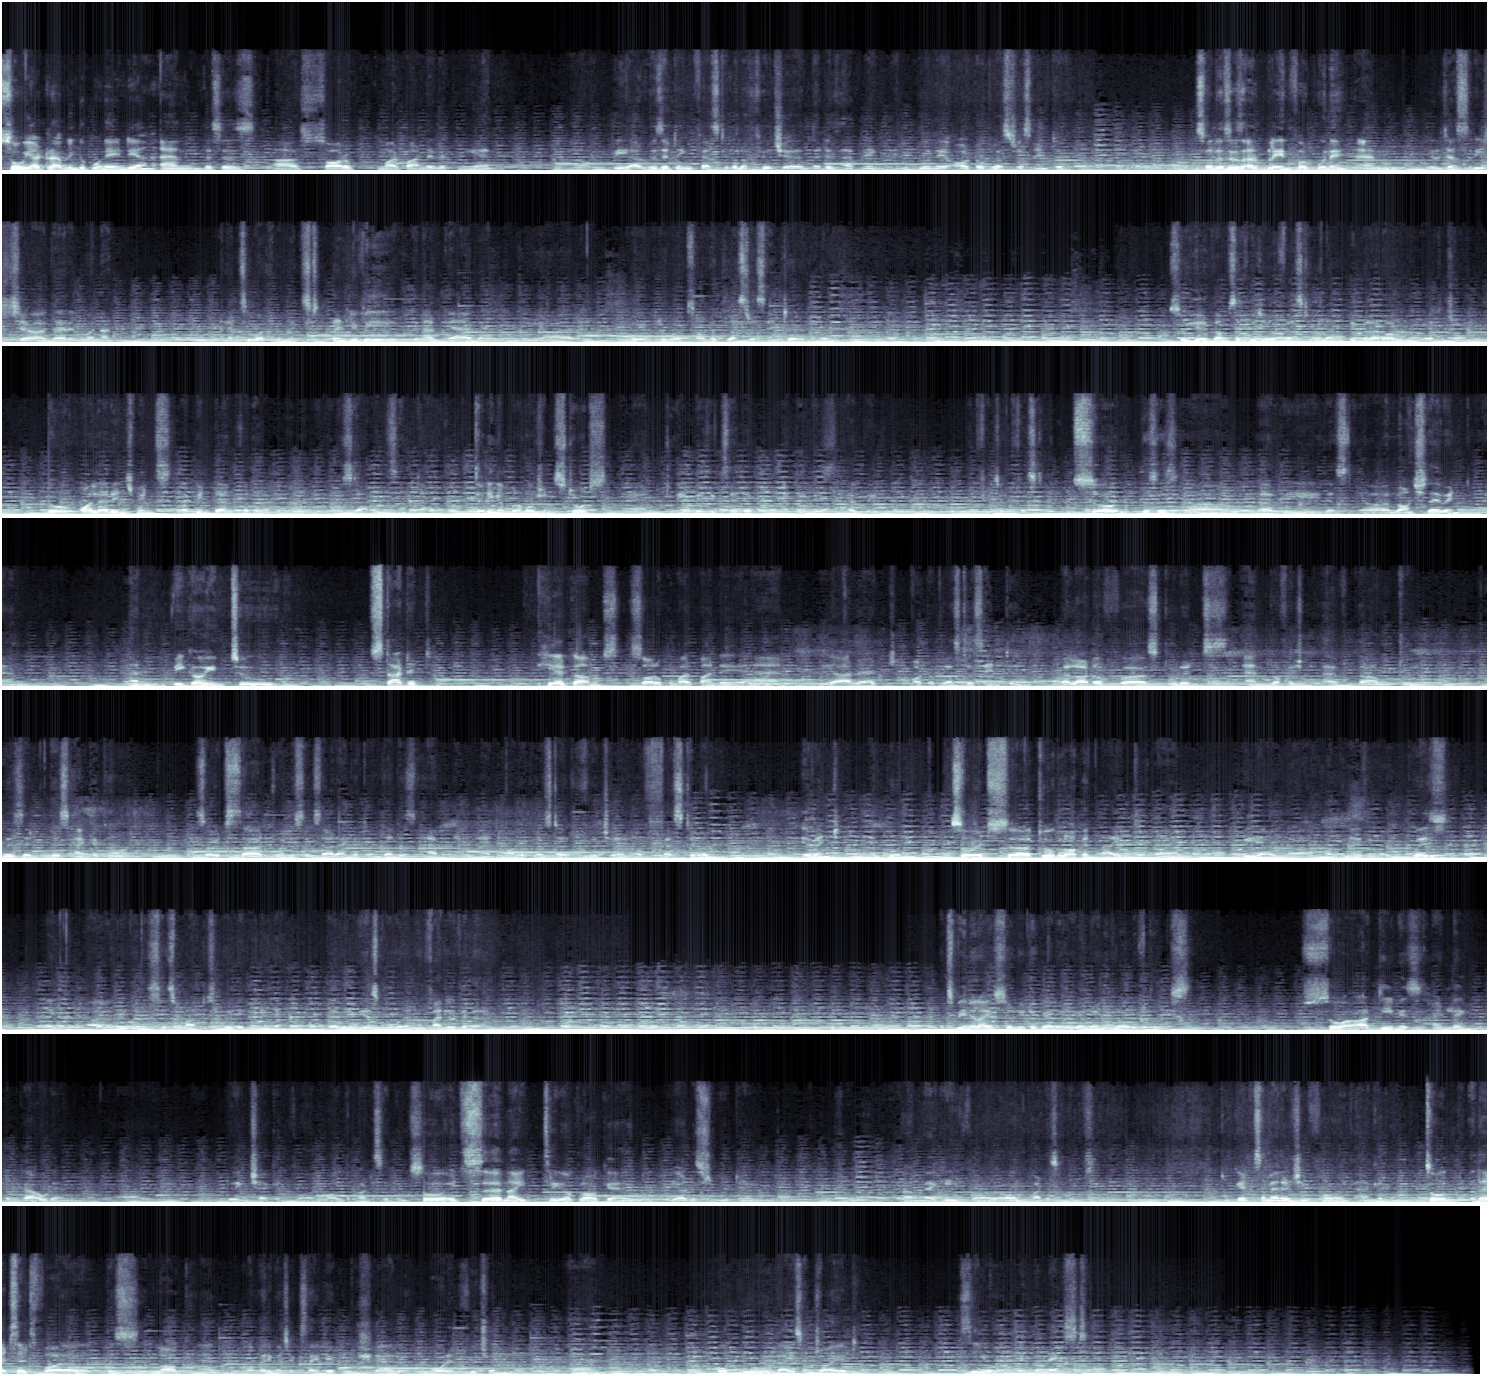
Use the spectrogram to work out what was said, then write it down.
So we are traveling to Pune, India, and this is uh, Saurabh Kumar Pandey with me, and uh, we are visiting Festival of Future that is happening in Pune Auto Cluster Center. So this is our plane for Pune, and we'll just reach uh, there in one hour, and let's see what happens next. Currently, we in our cab, and we are going towards Auto Cluster Center in Pune. So here comes the Future of Festival, and people are all there to join So all arrangements have been done for the in some time. Setting up promotion stores and doing basic setup, I think is helping the future of. So this is uh, where we just uh, launched the event and and we going to start it. Here comes Saurabh Kumar Pandey and we are at Auto Cluster Center. A lot of uh, students and professionals have come to visit this hackathon. So it's a 26 hour hackathon that is happening at Auto Cluster Future of Festival event in Pune. So it's uh, 2 o'clock at night and we are uh, organizing a quiz. Like uh, everyone is just participating in it and there will be a score and a final winner. It's been a nice journey together. We are learning a lot of things. So our team is handling the crowd and uh, doing check-in for all the participants. So it's uh, night three o'clock and we are distributing uh, Maggi for all participants to get some energy for the hackathon. So th- that's it for this vlog and I'm very much excited to share more in future. And hope you guys enjoy it. See you in the next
